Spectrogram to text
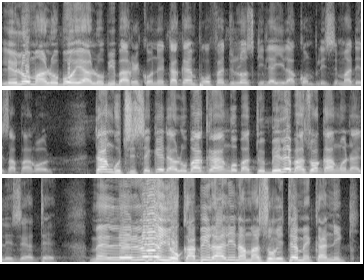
lelo maloba oyo alobi bareconnaitaka un prophète lorsqu'il a eu l'accomplissement de sa parole Tango Tshisekedi alobaka yango bato ebele bazwaka yango na légèreté. Mais lelo oyo Kabila ali na majorité mécanique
